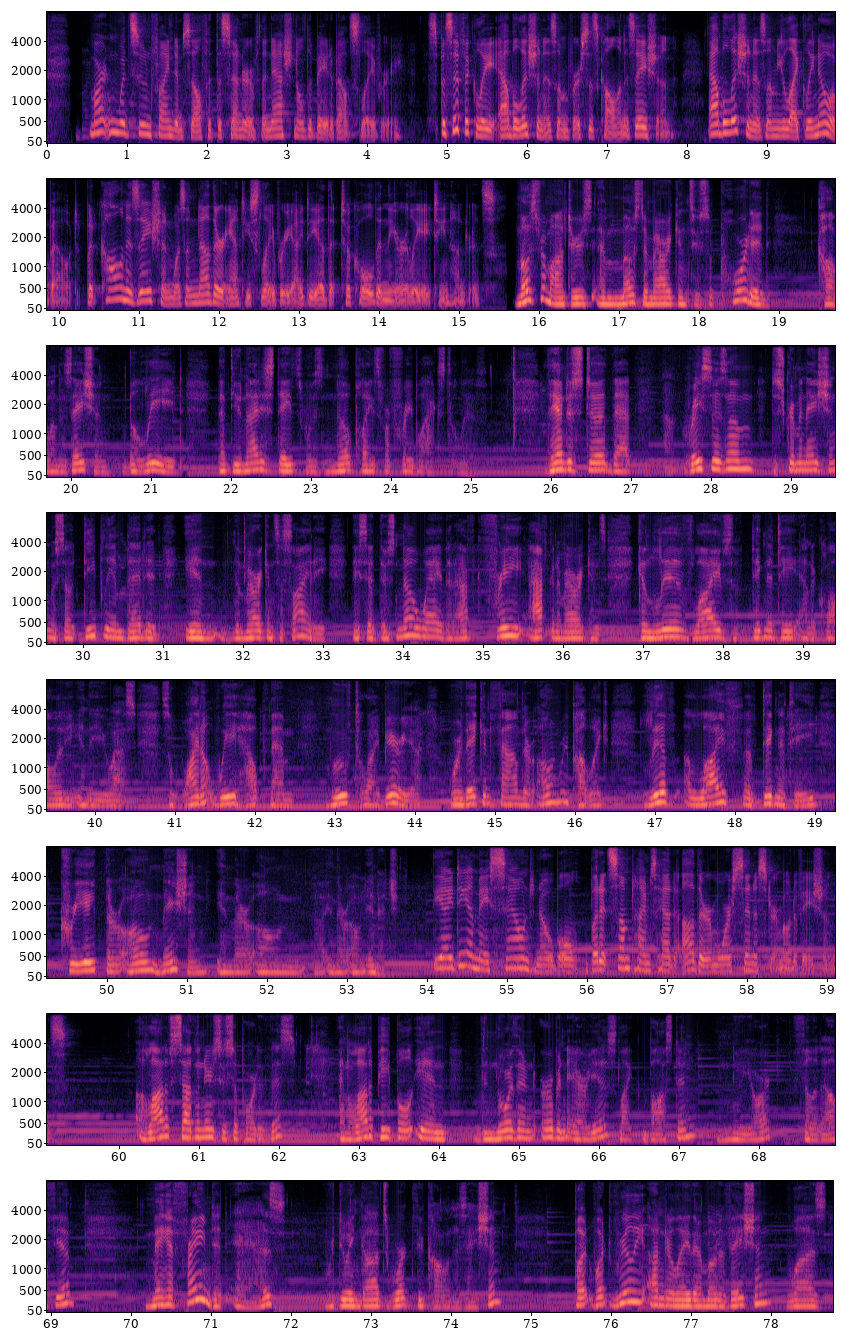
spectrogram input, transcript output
Martin would soon find himself at the center of the national debate about slavery, specifically abolitionism versus colonization. Abolitionism you likely know about, but colonization was another anti slavery idea that took hold in the early 1800s. Most Vermonters and most Americans who supported colonization believed that the United States was no place for free blacks to live. They understood that racism, discrimination was so deeply embedded in the American society, they said there's no way that Af- free African Americans can live lives of dignity and equality in the U.S. So why don't we help them move to Liberia, where they can found their own republic, live a life of dignity, create their own nation in their own uh, in their own image. The idea may sound noble, but it sometimes had other, more sinister motivations. A lot of Southerners who supported this, and a lot of people in the northern urban areas like Boston, New York, Philadelphia, may have framed it as we're doing God's work through colonization. But what really underlay their motivation was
